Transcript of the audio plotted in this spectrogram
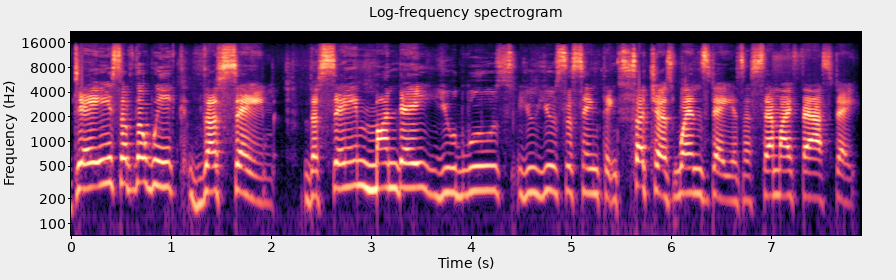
days of the week the same? The same Monday, you lose, you use the same thing, such as Wednesday is a semi fast day,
